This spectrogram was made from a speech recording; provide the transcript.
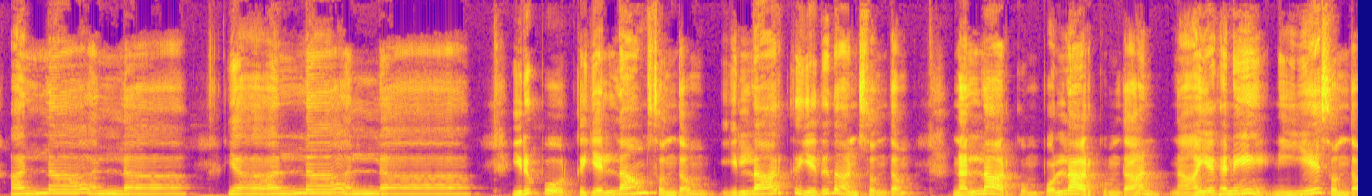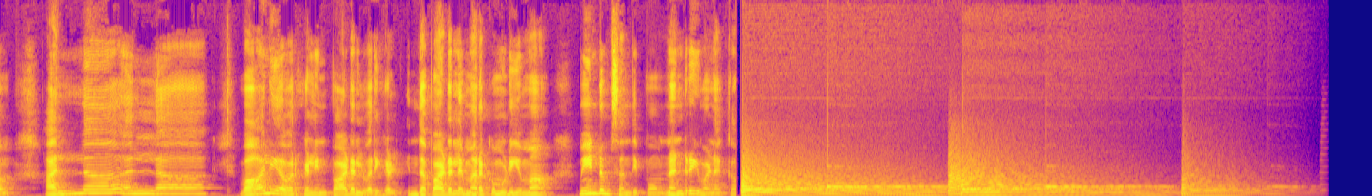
அல்லா அல்லா யா அல்லா அல்லா. இருப்போர்க்கு எல்லாம் சொந்தம் இல்லார்க்கு எதுதான் சொந்தம்? நல்லார்க்கும் பொல்லார்க்கும் தான் நாயகனே நீயே சொந்தம். அல்லா அல்லா. வாலி அவர்களின் பாடல் வரிகள். இந்த பாடலை மறக்க முடியுமா? மீண்டும் சந்திப்போம். நன்றி வணக்கம்.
